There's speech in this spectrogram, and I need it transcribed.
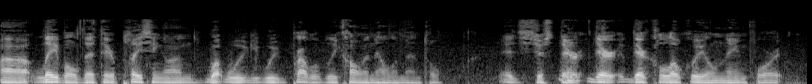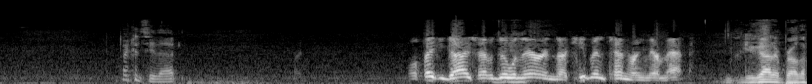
uh, label that they're placing on what we would probably call an elemental. It's just their their their colloquial name for it. I can see that. Well, thank you guys. Have a good one there, and uh, keep in ten ring there, Matt. You got it, brother.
